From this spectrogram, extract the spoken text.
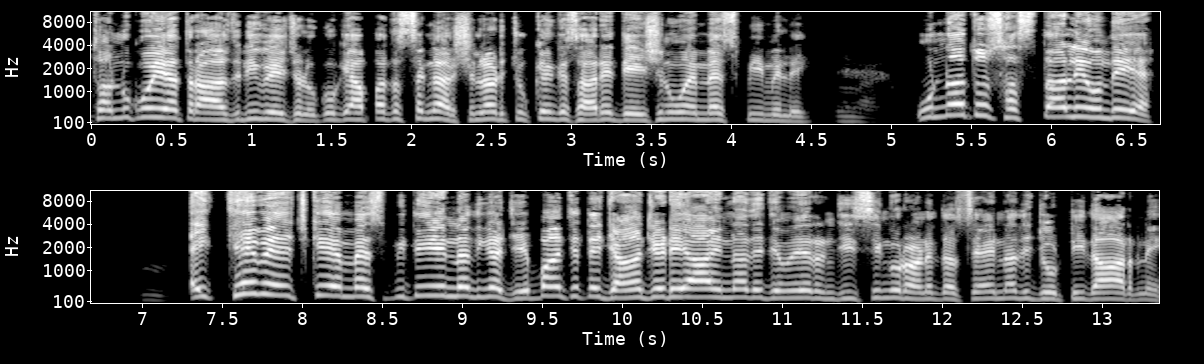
ਤੁਹਾਨੂੰ ਕੋਈ ਇਤਰਾਜ਼ ਨਹੀਂ ਵੇਚ ਲਓ ਕਿਉਂਕਿ ਆਪਾਂ ਤਾਂ ਸੰਘਰਸ਼ ਲੜ ਚੁੱਕੇ ਹਾਂ ਕਿ ਸਾਰੇ ਦੇਸ਼ ਨੂੰ ਐਮਐਸਪੀ ਮਿਲੇ। ਉਹਨਾਂ ਤੋਂ ਸਸਤਾ ਲਿਆਉਂਦੇ ਆ ਇੱਥੇ ਵੇਚ ਕੇ ਐਮਐਸਪੀ ਤੇ ਇਹਨਾਂ ਦੀਆਂ ਜੇਬਾਂ 'ਚ ਤੇ ਜਾਂ ਜਿਹੜੇ ਆ ਇਹਨਾਂ ਦੇ ਜਿਵੇਂ ਰਣਜੀਤ ਸਿੰਘ ਹੋਰਾਂ ਨੇ ਦੱਸਿਆ ਇਹਨਾਂ ਦੇ ਜੋਟੀਦਾਰ ਨੇ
